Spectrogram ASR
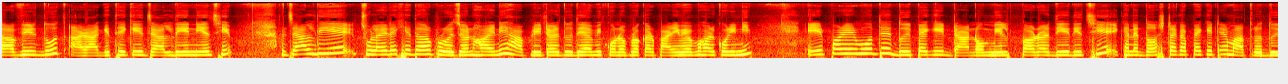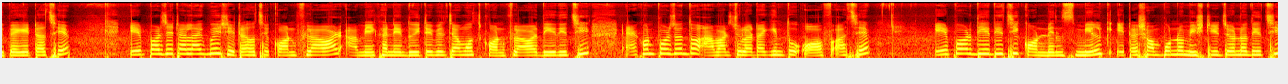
গাভীর দুধ, আর আগে থেকেই জাল দিয়ে নিয়েছি। জাল দিয়ে চুলায় রেখে দেওয়ার প্রয়োজন হয়নি। হাফ লিটার দুধে আমি কোনো প্রকার পানি ব্যবহার করিনি। এরপর এর মধ্যে দুই প্যাকেট ডানো মিল্ক পাউডার দিয়ে দিচ্ছি। এখানে দশ টাকা প্যাকেটের মাত্র দুই প্যাকেট আছে। এরপর যেটা লাগবে সেটা হচ্ছে কর্নফ্লাওয়ার। আমি এখানে দুই টেবিল চামচ কর্নফ্লাওয়ার দিয়ে দিচ্ছি। এখন পর্যন্ত আমার চুলাটা কিন্তু অফ আছে। এরপর দিয়ে দিচ্ছি কনডেন্স মিল্ক এটা সম্পূর্ণ মিষ্টির জন্য দিচ্ছি।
